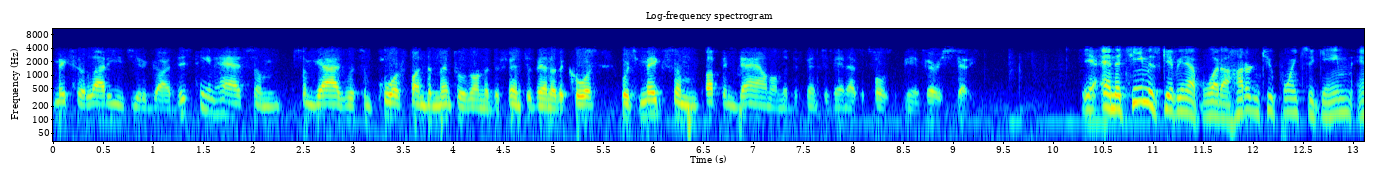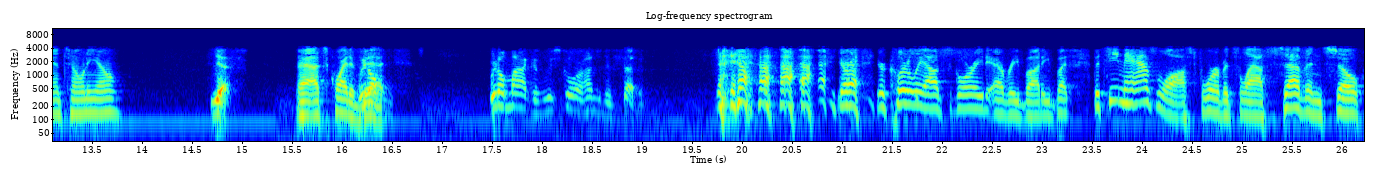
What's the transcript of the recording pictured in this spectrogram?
makes it a lot easier to guard. This team has some some guys with some poor fundamentals on the defensive end of the court, which makes them up and down on the defensive end as opposed to being very steady. Yeah, and the team is giving up what 102 points a game, Antonio. Yes, that's quite a we bit. Don't, we don't mind because we score 107. you're you're clearly outscoring everybody, but the team has lost four of its last seven. So,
